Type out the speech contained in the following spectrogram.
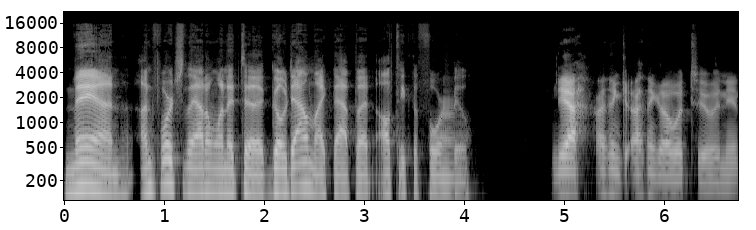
man, unfortunately, I don't want it to go down like that, but I'll take the four and two. Yeah, I think I think I would too, and you,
